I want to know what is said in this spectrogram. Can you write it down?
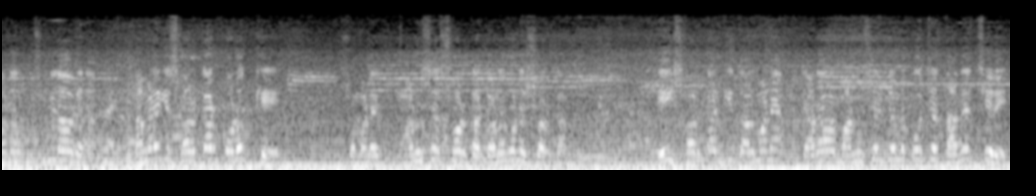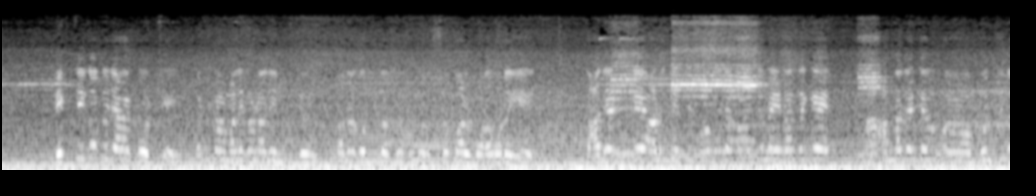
মানে সুবিধা হবে না. তার মানে কি সরকার পরোক্ষে মানে মানুষের সরকার, জনগণের সরকার, এই সরকার কি তার মানে যারা মানুষের জন্য করছে তাদের ছেড়ে, ব্যক্তিগত যারা করছে হসপিটাল মালিকানাধীন তথাকথিত সকল বড় বড় ইয়ে তাদেরকে আরও বেশি সহযোগিতা করার জন্য এটা থেকে আপনাদেরকে বঞ্চিত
